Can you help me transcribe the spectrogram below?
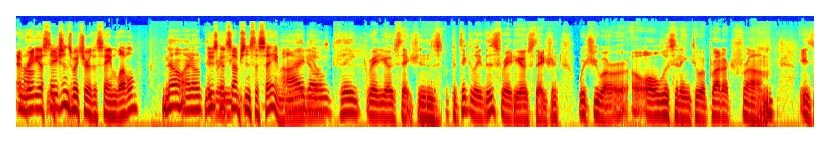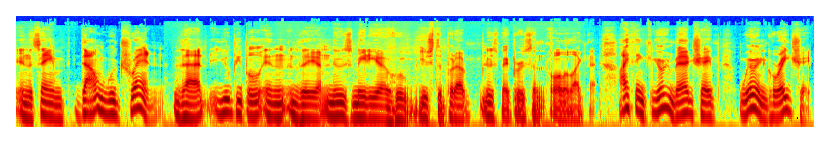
And radio stations, which are the same level? No, I don't think News radio- consumption's the same. on I radios. don't think radio stations, particularly this radio station, which you are all listening to a product from, is in the same downward trend that you people in the news media who used to put out newspapers and all the like that. I think you're in bad shape. We're in great shape.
